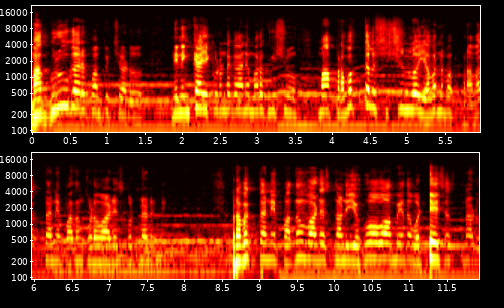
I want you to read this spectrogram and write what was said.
మా గురువు గారు పంపించాడు నేను ఇంకా ఇక్కడ ఉండగానే మరొక విషయం. మా ప్రవక్తల శిష్యుల్లో ఎవరిన ప్రవక్త అనే పదం కూడా వాడేసుకుంటున్నాడండి. ప్రవక్త అనే పదం వాడేస్తున్నాడు యహోవా మీద వట్టేసేస్తున్నాడు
